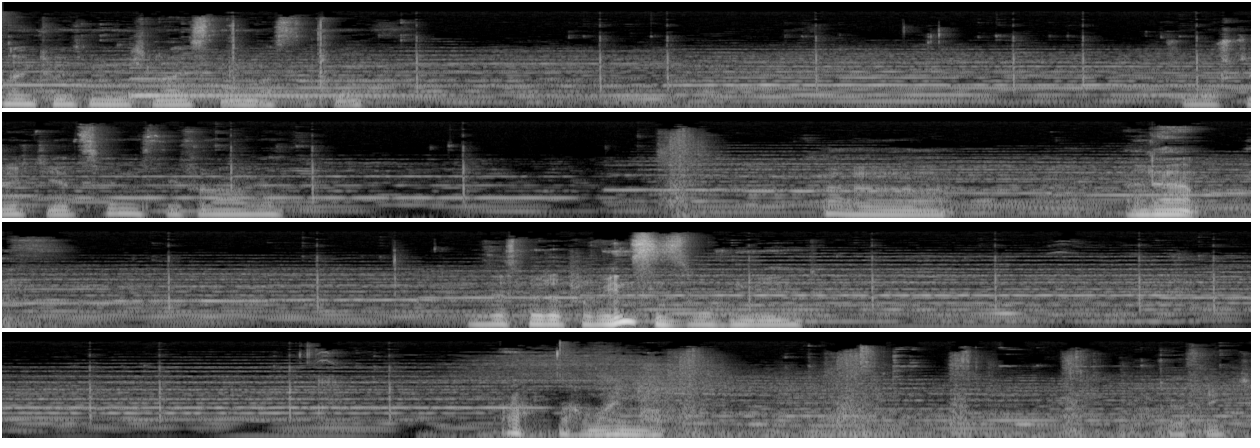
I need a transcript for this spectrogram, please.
Dann kann ich mir nicht leisten, irgendwas zu tun. Wo stelle ich die jetzt hin, ist die Frage. Äh, Alter. Muss erstmal Provinzen suchen gehen. Ach, nach Weimar. Perfekt.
